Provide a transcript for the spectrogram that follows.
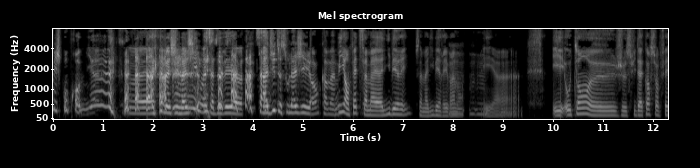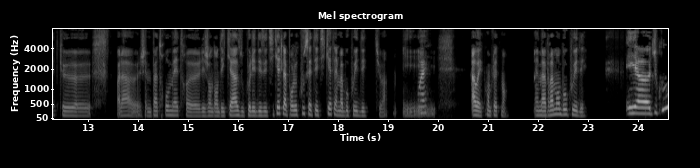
mais je comprends mieux. ouais, j'imagine, ouais, ça devait, ça a dû te soulager, hein, quand même. Oui, en fait, ça m'a libéré, ça m'a libéré mmh, vraiment. Mmh, mmh. Et et autant je suis d'accord sur le fait que voilà, euh, j'aime pas trop mettre euh, les gens dans des cases ou coller des étiquettes. Là, pour le coup, cette étiquette, elle m'a beaucoup aidé, tu vois. Et... Ah ouais, complètement. Elle m'a vraiment beaucoup aidé. Et euh, du coup,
